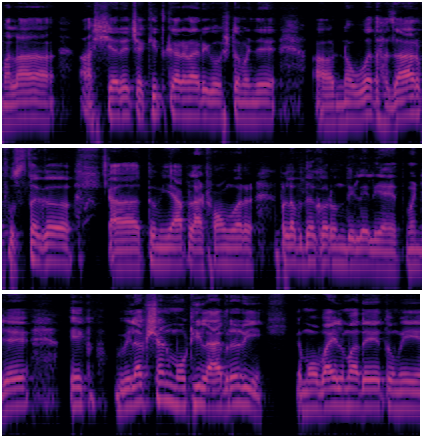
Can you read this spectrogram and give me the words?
मला आश्चर्यचकित करणारी गोष्ट म्हणजे नव्वद हजार पुस्तकं तुम्ही या प्लॅटफॉर्मवर उपलब्ध करून दिलेली आहेत. म्हणजे एक विलक्षण मोठी लायब्ररी मोबाईलमध्ये तुम्ही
